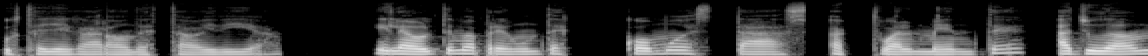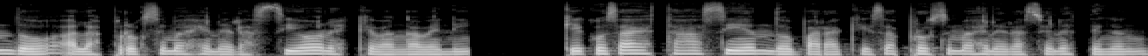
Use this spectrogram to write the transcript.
usted llegar a donde está hoy día? Y la última pregunta es, ¿cómo estás actualmente ayudando a las próximas generaciones que van a venir? ¿Qué cosas estás haciendo para que esas próximas generaciones tengan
